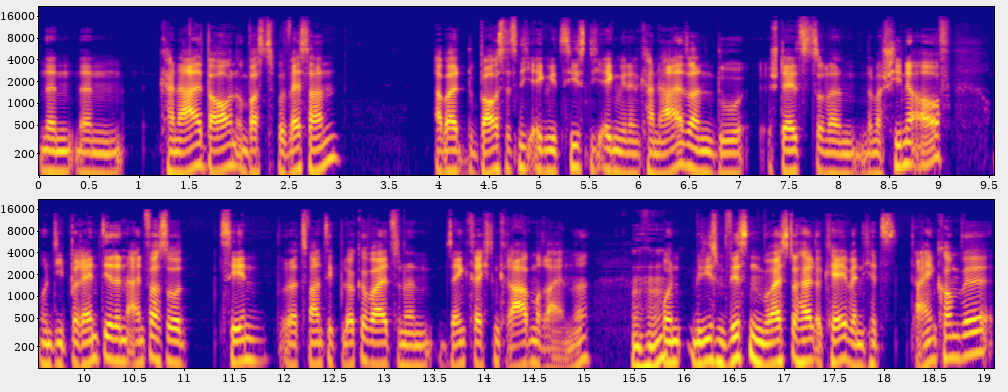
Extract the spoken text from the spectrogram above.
einen, einen Kanal bauen, um was zu bewässern aber du baust jetzt nicht irgendwie, ziehst nicht irgendwie einen Kanal, sondern du stellst so eine, eine Maschine auf und die brennt dir dann einfach so 10 oder 20 Blöcke weit so einen senkrechten Graben rein, ne? Mhm. Und mit diesem Wissen weißt du halt, okay, wenn ich jetzt dahin kommen will,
